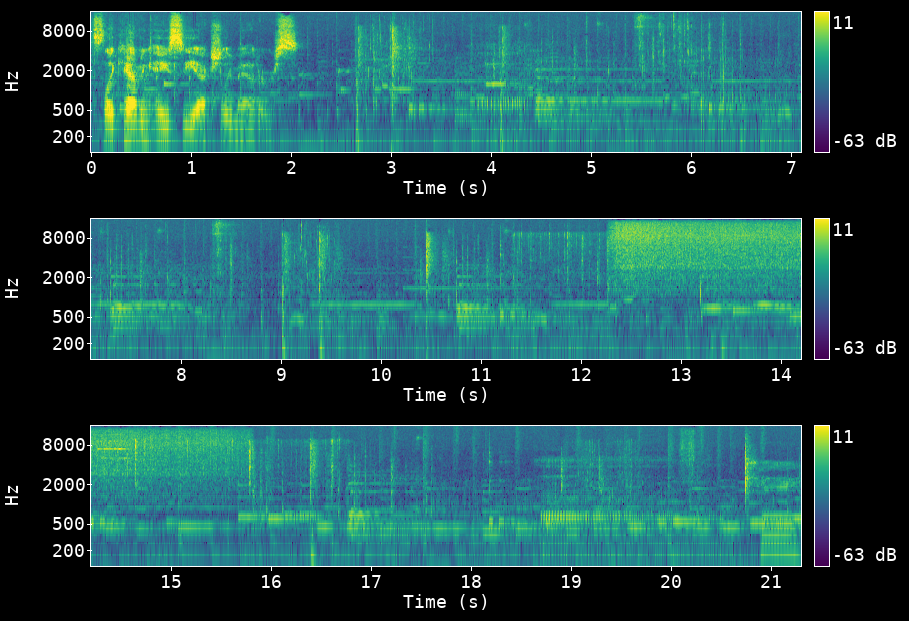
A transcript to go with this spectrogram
It's like having AC actually matters. Uh, okay.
